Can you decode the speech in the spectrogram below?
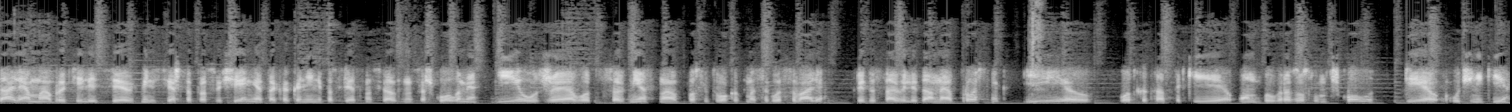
Далее мы обратились в Министерство просвещения, так как они непосредственно связаны со школами. И уже вот совместно, после того, как мы согласовали, предоставили данный опросник. И вот как раз-таки он был разослан в школу, где ученики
